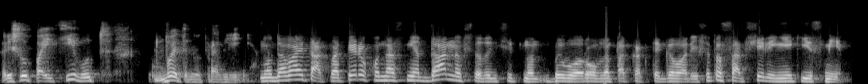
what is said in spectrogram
решил пойти вот в этом направлении. Ну давай так. Во-первых, у нас нет данных, что это действительно было ровно так, как ты говоришь. Это сообщили некие СМИ.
